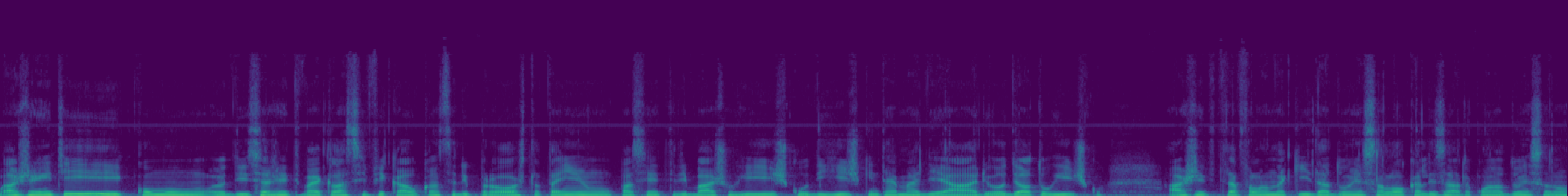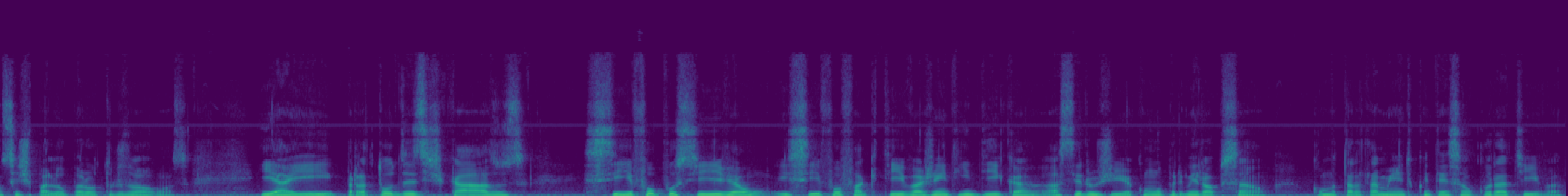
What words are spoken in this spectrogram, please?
A gente, como eu disse, a gente vai classificar o câncer de próstata em um paciente de baixo risco, de risco intermediário ou de alto risco. A gente está falando aqui da doença localizada, quando a doença não se espalhou para outros órgãos. E aí, para todos esses casos, se for possível e se for factível, a gente indica a cirurgia como primeira opção, como tratamento com intenção curativa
